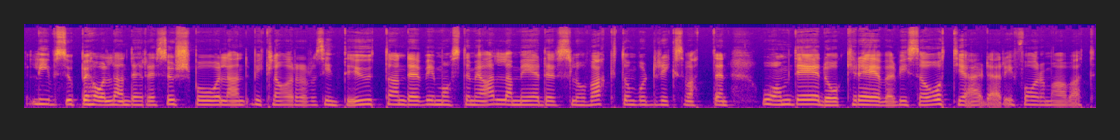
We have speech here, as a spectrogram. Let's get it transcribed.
livsuppehållande resurs på Åland. Vi klarar oss inte utan det. Vi måste med alla medel slå vakt om vårt dricksvatten. Och om det då kräver vissa åtgärder i form av att,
